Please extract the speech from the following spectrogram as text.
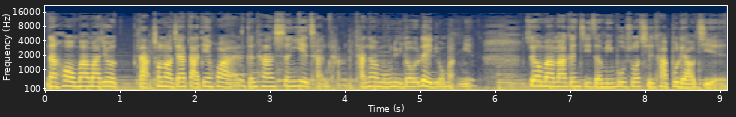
然后妈妈就打从老家打电话来了，跟他深夜长谈，谈到母女都泪流满面。最后，妈妈跟吉泽明步说，其实他不了解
